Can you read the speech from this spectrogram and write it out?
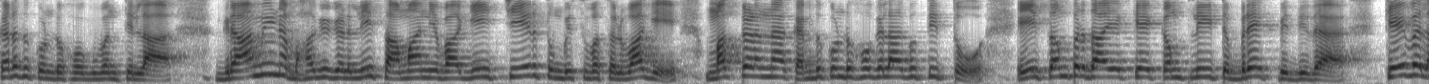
ಕರೆದುಕೊಂಡು ಹೋಗುವಂತಿಲ್ಲ. ಗ್ರಾಮೀಣ ಭಾಗಗಳಲ್ಲಿ ಸಾಮಾನ್ಯವಾಗಿ ಚೇರ್ ತುಂಬಿಸುವ ಸಲುವಾಗಿ ಮಕ್ಕಳನ್ನ ಕರೆದುಕೊಂಡು ಹೋಗಲಾಗುತ್ತಿತ್ತು. ಈ ಸಂಪ್ರದಾಯಕ್ಕೆ ಕಂಪ್ಲೀಟ್ ಬ್ರೇಕ್ ಬಿದ್ದಿದೆ. ಕೇವಲ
